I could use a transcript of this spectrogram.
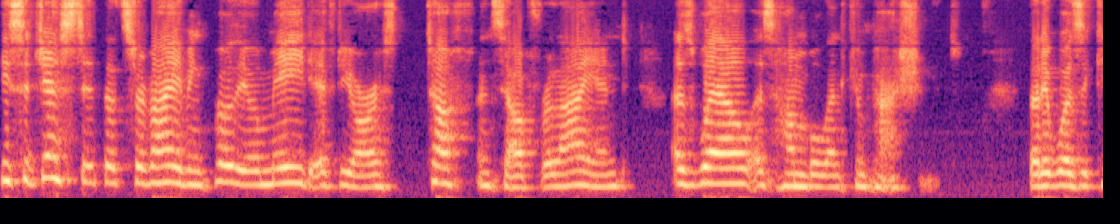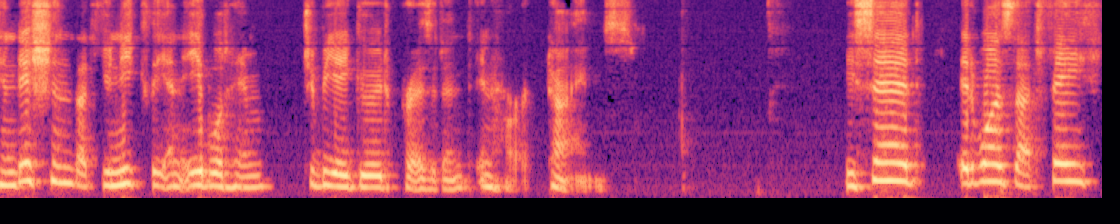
He suggested that surviving polio made FDR tough and self-reliant, as well as humble and compassionate, that it was a condition that uniquely enabled him to be a good president in hard times. He said it was that faith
